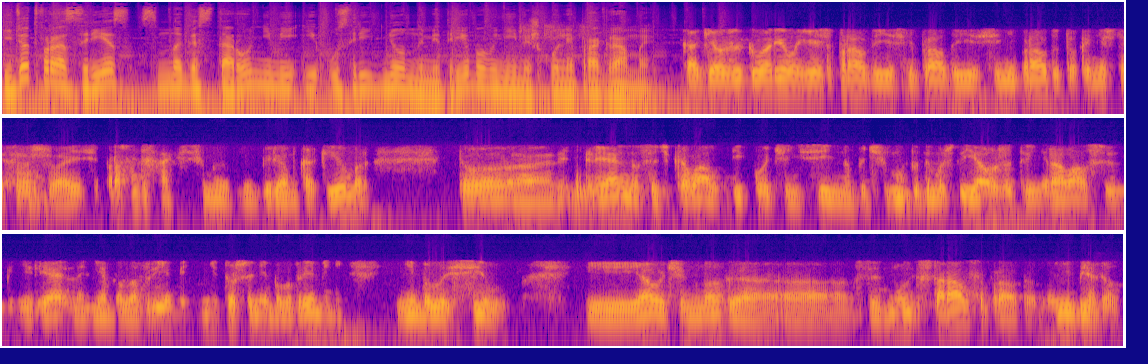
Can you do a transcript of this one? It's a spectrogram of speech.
идет в разрез с многосторонними и усредненными требованиями школьной программы. Как я уже говорил, есть правда, есть неправда, если неправда, то, конечно, хорошо. А если правда, мы берем как юмор, то э, реально сочковал и очень сильно. Почему? Потому что я уже тренировался, у меня реально не было времени. Не то, что не было времени, не было сил. И я очень много, э, ну, старался, правда, но не бегал.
